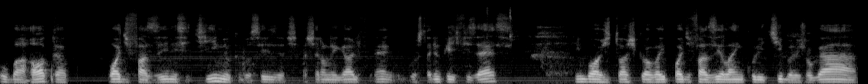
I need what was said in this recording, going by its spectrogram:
o, Barroca pode fazer nesse time, o que vocês acharam legal, é, gostariam que ele fizesse? Embora tu acha que o Havaí pode fazer lá em Curitiba, jogar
